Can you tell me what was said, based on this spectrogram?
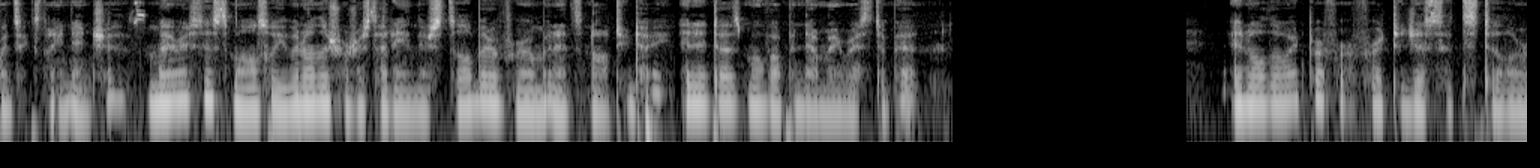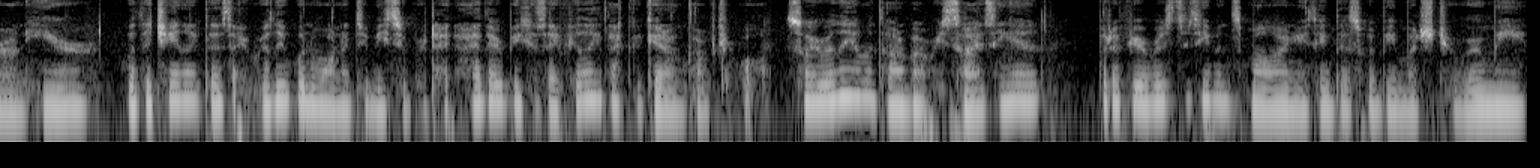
0.69 inches. My wrist is small, so even on the shorter setting, there's still a bit of room and it's not too tight. And it does move up and down my wrist a bit. And although I'd prefer for it to just sit still around here, with a chain like this, I really wouldn't want it to be super tight either because I feel like that could get uncomfortable. So I really haven't thought about resizing it, but if your wrist is even smaller and you think this would be much too roomy,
